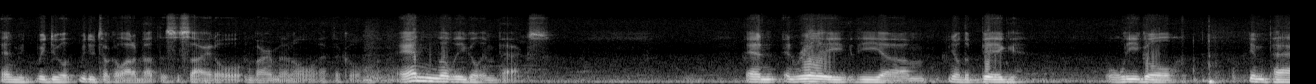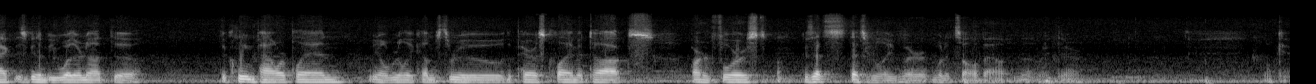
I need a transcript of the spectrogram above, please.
And we, we do, we do talk a lot about the societal, environmental, ethical, and the legal impacts. And, and really, the, um, you know, the big legal impact is gonna be whether or not the, the Clean Power Plan, you know, really comes through, the Paris climate talks are enforced, because that's, that's really where, what it's all about, uh, right there. Okay.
